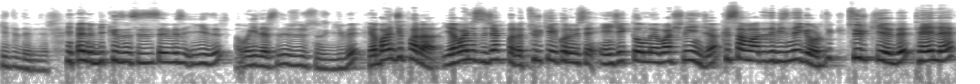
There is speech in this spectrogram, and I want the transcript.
Gidebilir. Yani bir kızın sizi sevmesi iyidir ama giderse de üzülürsünüz gibi. Yabancı para, yabancı sıcak para Türkiye ekonomisine enjekte olmaya başlayınca kısa vadede biz ne gördük? Türkiye'de TL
